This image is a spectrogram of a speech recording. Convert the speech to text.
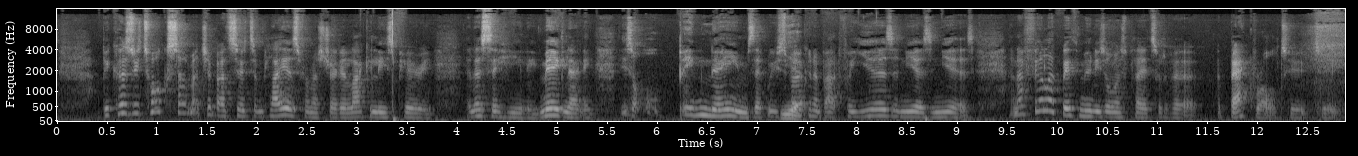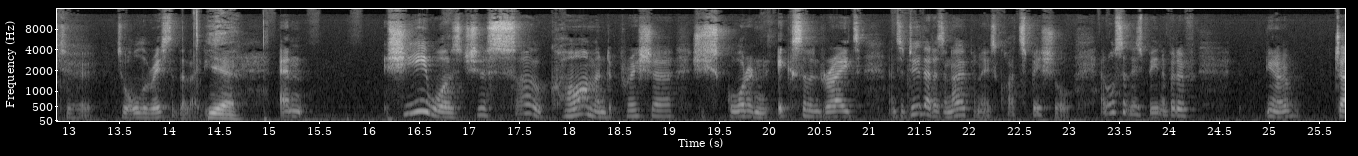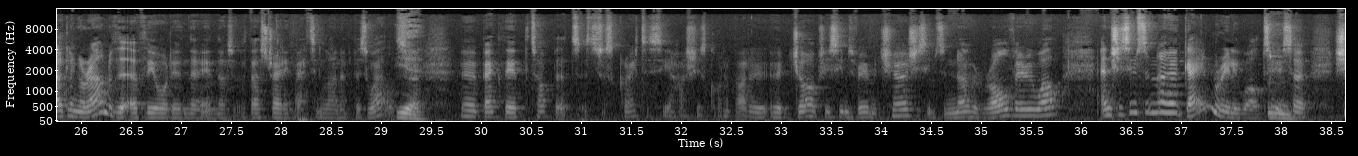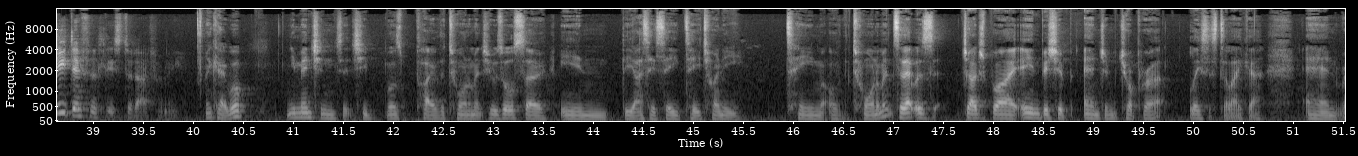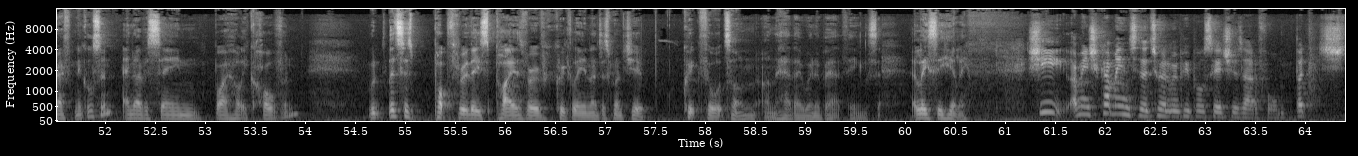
because we talk so much about certain players from Australia, like Ellyse Perry, Alyssa Healy, Meg Lanning. These are all big names that we've spoken yeah. about for years and years and years. And I feel like Beth Mooney's almost played sort of a, a back role to, to, to, to all the rest of the ladies. Yeah. And she was just so calm under pressure. She scored at an excellent rate. And to do that as an opener is quite special. And also, there's been a bit of, you know, juggling around of the of the order in the in the, the Australian batting lineup as well. Yeah. Her back there at the top, it's it's just great to see how she's gone about her, her job. She seems very mature. She seems to know her role very well, and she seems to know her game really well too. Mm. So she definitely stood out for me. Okay, well. You mentioned that she was player of the tournament. She was also in the ICC T20 team of the tournament. So that was judged by Ian Bishop, Anjum Chopra, Lisa Sthalekar, and Raf Nicholson, and overseen by Holly Colvin let's just pop through these players very quickly, and I just want your quick thoughts on, on how they went about things. Alyssa Healy. She, I mean, she coming into the tournament, people said she was out of form, but she,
